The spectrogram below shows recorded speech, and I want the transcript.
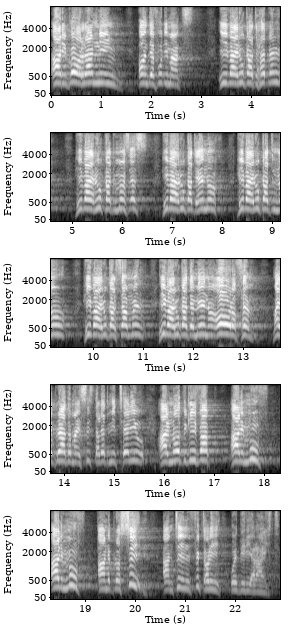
I go running on the footmarks. If I look at heaven, if I look at Moses, if I look at Enoch, if I look at Noah, if I look at Samuel, if I look at the men, all of them, my brother, my sister, let me tell you, I'll not give up. I'll move, I'll move and proceed until victory will be realized.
